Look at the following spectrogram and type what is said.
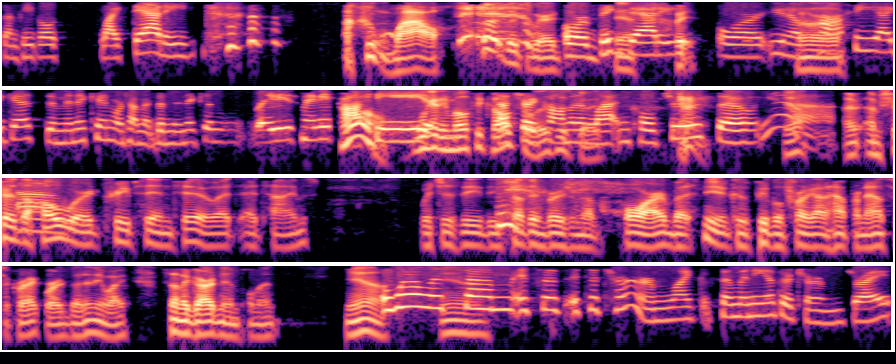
some people like daddy. wow, that's weird. or Big yeah. Daddy, but, or you know, or, Poppy. I guess Dominican. We're talking about Dominican ladies, maybe oh, Poppy. we're getting multicultural. That's very this common in. Latin culture. So yeah, yeah. I'm sure the whole Um, word creeps in too at, at times, which is the the southern version of whore, but you know, because people forgot how to pronounce the correct word. But anyway, it's not a garden implement. Yeah. Oh, well, it's yeah. um, it's a it's a term like so many other terms, right?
